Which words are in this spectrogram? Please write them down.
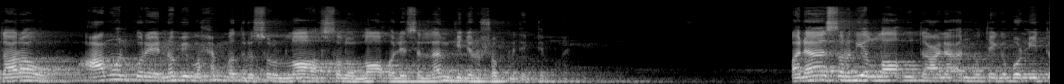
তারাও আমল করে নবী মোহাম্মদ রসুল্লাহ সাল্লাহ আলি সাল্লামকে যেন স্বপ্নে দেখতে পায়। আনাস রাদিয়াল্লাহু তাআলা আনহু থেকে বর্ণিত,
